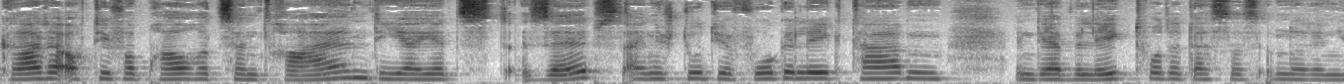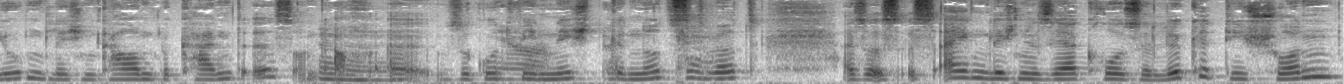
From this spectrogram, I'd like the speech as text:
gerade auch die Verbraucherzentralen, die ja jetzt selbst eine Studie vorgelegt haben, in der belegt wurde, dass das unter den Jugendlichen kaum bekannt ist und mhm. auch äh, so gut ja. wie nicht genutzt wird. Also es ist eigentlich eine sehr große Lücke, die schon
